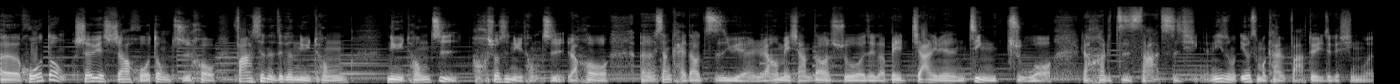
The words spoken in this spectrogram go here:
呃，活动十二月十号活动之后发生的这个女同女同志哦，说是女同志，然后呃上凯道资源，然后没想到说这个被家里面人禁足哦，然后他就自杀的事情，你怎么有什么看法？对于这个新闻？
